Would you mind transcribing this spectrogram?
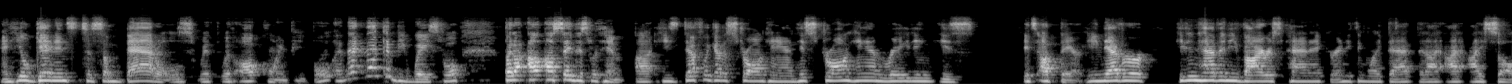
and he'll get into some battles with with altcoin people, and that that can be wasteful. But I'll, I'll say this with him: uh, he's definitely got a strong hand. His strong hand rating is it's up there. He never he didn't have any virus panic or anything like that that I I, I saw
